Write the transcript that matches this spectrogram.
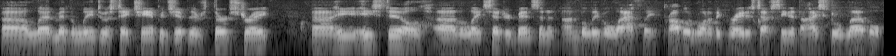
uh, led Midland Lee to a state championship. There's third straight. Uh, he, he's still uh, the late Cedric Benson, an unbelievable athlete, probably one of the greatest I've seen at the high school level.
